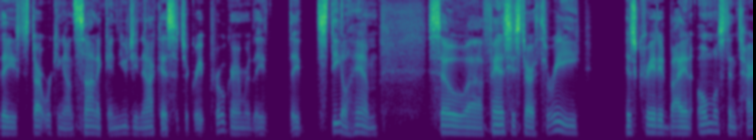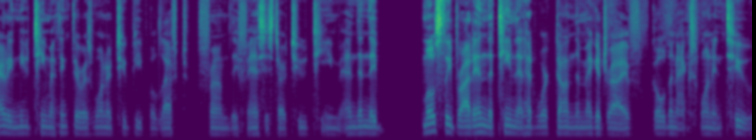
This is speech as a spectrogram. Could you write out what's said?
they start working on Sonic and Yuji Naka is such a great programmer they they steal him so uh, Phantasy Star 3 is created by an almost entirely new team. I think there was one or two people left from the Phantasy Star 2 team. And then they mostly brought in the team that had worked on the Mega Drive Golden Axe 1 and 2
